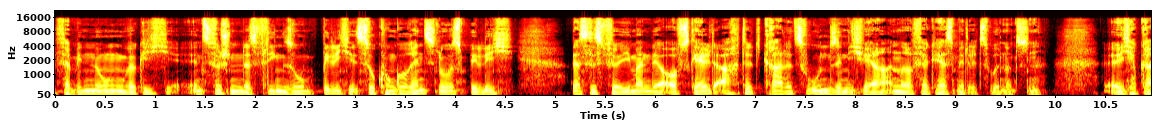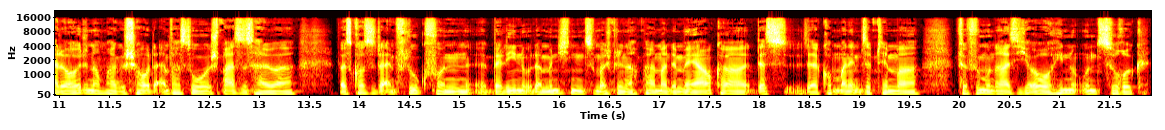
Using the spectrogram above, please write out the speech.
Verbindungen wirklich inzwischen das Fliegen so billig ist, so konkurrenzlos billig, dass es für jemanden, der aufs Geld achtet, geradezu unsinnig wäre, andere Verkehrsmittel zu benutzen. Äh, ich habe gerade heute noch mal geschaut, einfach so spaßeshalber, was kostet ein Flug von äh, Berlin oder München zum Beispiel nach Palma de Mallorca? Das, da kommt man im September für 35 Euro hin und zurück.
